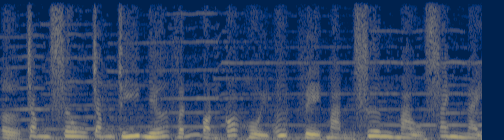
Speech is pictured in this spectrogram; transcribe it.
ở trong sâu trong trí nhớ vẫn còn có hồi ức về màn xương màu xanh này.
